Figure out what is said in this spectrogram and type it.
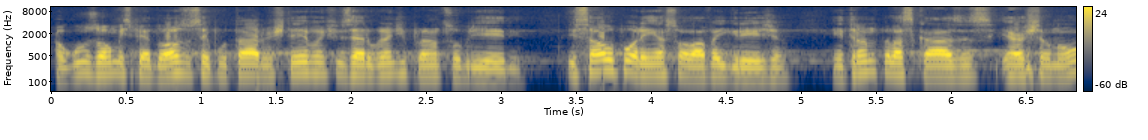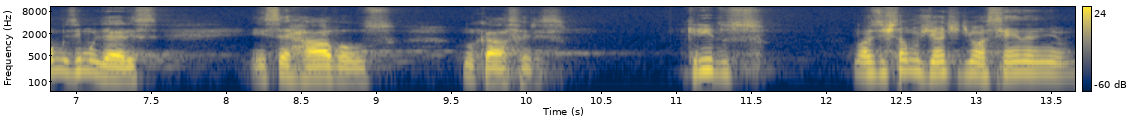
Alguns homens piedosos sepultaram Estevão e fizeram grande pranto sobre ele. E Saulo, porém, assolava a igreja, entrando pelas casas e arrastando homens e mulheres, encerrava-os no cárceres. Queridos, nós estamos diante de uma cena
